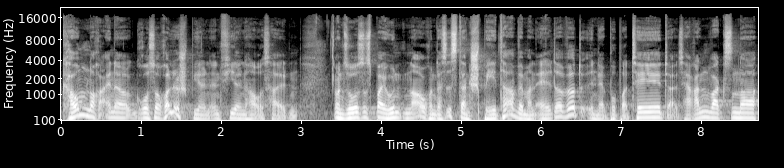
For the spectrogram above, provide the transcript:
kaum noch eine große Rolle spielen in vielen Haushalten. Und so ist es bei Hunden auch. Und das ist dann später, wenn man älter wird, in der Pubertät, als Heranwachsender,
